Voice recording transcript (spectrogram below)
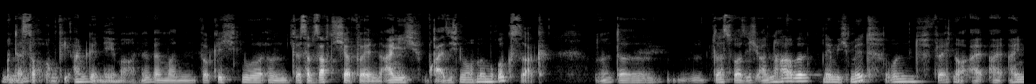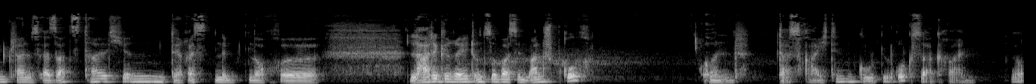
Und das ist doch irgendwie angenehmer, ne? wenn man wirklich nur, und deshalb sagte ich ja vorhin, eigentlich reise ich nur noch mit dem Rucksack. Ne, da, das, was ich anhabe, nehme ich mit und vielleicht noch ein, ein, ein kleines Ersatzteilchen. Der Rest nimmt noch äh, Ladegerät und sowas in Anspruch. Und das reicht in einen guten Rucksack rein. Ja,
